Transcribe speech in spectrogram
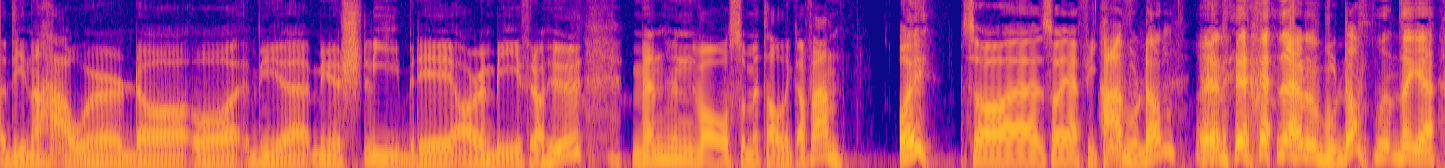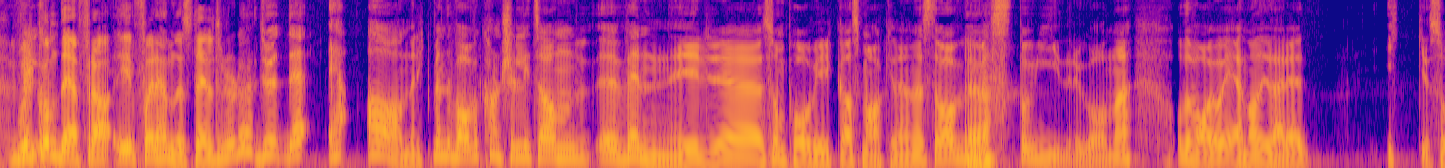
Adina Howard og, og mye, mye slibrig R&B fra hun Men hun var også Metallica-fan. Oi! Så, eh, så jeg fikk Hæ, hvordan? det er noe hvordan, tenker jeg. Hvor kom det fra for hennes del, tror du? du, det, Jeg aner ikke, men det var vel kanskje litt sånn eh, venner eh, som påvirka smaken hennes. Det var Ja. mest på videregående, og det var jo en av de derre ikke så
